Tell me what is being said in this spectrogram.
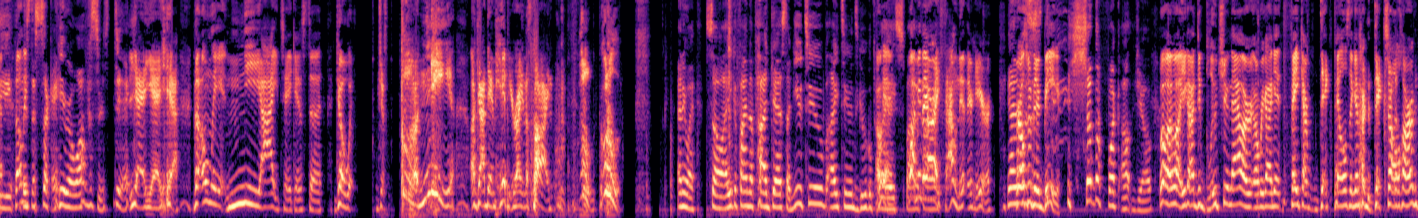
yeah. knee The only- is to suck a hero officer's dick. Yeah, yeah, yeah. The only knee I take is to go just ugh, knee a goddamn hippie right in the spine. Ugh, ugh. Anyway, so uh, you can find the podcast on YouTube, iTunes, Google Play, Okay. Spotify. Well, I mean, they already found it. They're here. Yeah, Where else would they be? Shut the fuck up, Joe. Well, well, well, you gotta do BlueChew now, or, or we gotta get fake our dick pills to get our dicks all hard?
